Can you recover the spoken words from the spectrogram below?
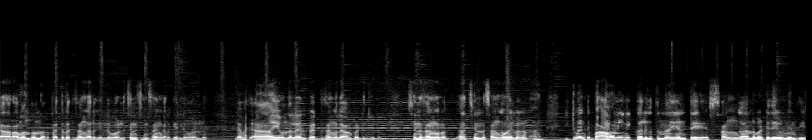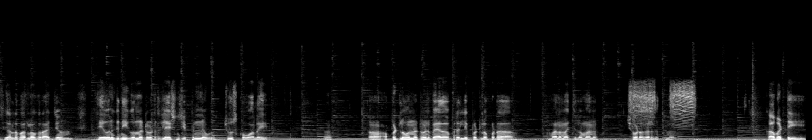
చాలామంది ఉన్నారు. పెద్ద పెద్ద సంఘాలకు వెళ్ళేవాళ్ళు చిన్న చిన్న సంఘాలకు వెళ్ళేవాళ్ళు. లేకపోతే ఏముందలే అని పెద్ద సంఘాలు ఏమైనా పట్టించుకోవడం చిన్న సంఘంలో చిన్న సంఘం ఇలాగ ఇటువంటి భావనలు నీకు కలుగుతున్నాయి అంటే సంఘాన్ని బట్టి దేవుడు నేను తీసుకెళ్ళ ఒక రాజ్యం దేవునికి నీకు ఉన్నటువంటి రిలేషన్షిప్ని నువ్వు చూసుకోవాలి. అప్పట్లో ఉన్నటువంటి భేదాభిప్రాయాలు ఇప్పట్లో కూడా మన మధ్యలో మనం చూడగలుగుతున్నాం. కాబట్టి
